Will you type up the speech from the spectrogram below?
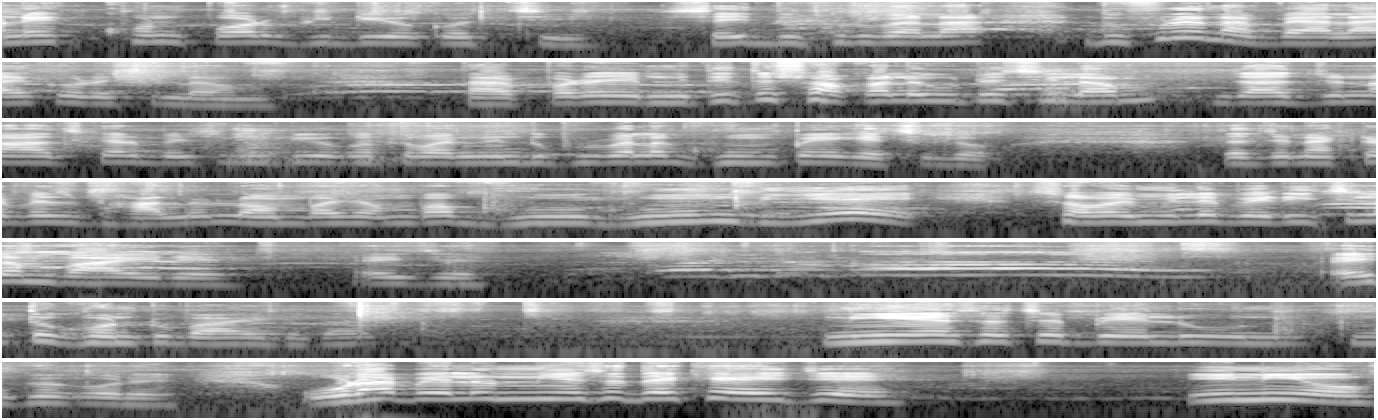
অনেকক্ষণ পর ভিডিও করছি। সেই দুপুরবেলা দুপুরে না, বেলায় করেছিলাম। তারপরে এমনিতেই তো সকালে উঠেছিলাম, যার জন্য আজকে আর বেশি ভিডিও করতে পারিনি। দুপুরবেলা ঘুম পেয়ে গেছিল। তার জন্য একটা বেশ ভালো লম্বা চম্বা ভু- ঘুম দিয়ে সবাই মিলে বেরিয়েছিলাম বাইরে। এই যে। এই তো ঘন্টু বাইরে নিয়ে এসেছে বেলুন মুখে করে। ওরা বেলুন নিয়েছে দেখে এই যে, ইনিও।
